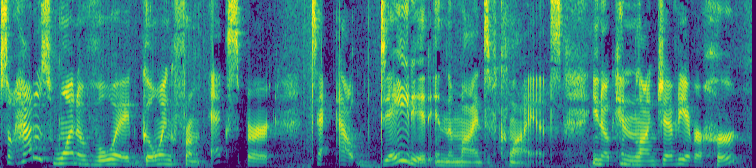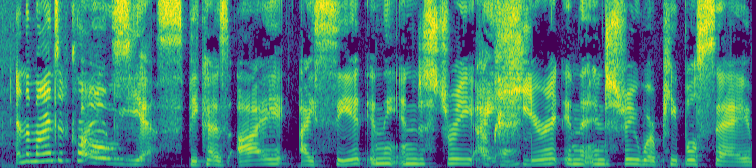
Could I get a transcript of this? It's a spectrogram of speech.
So how does one avoid going from expert to outdated in the minds of clients? You know, can longevity ever hurt in the minds of clients? Oh yes, because I I see it in the industry. Okay. I hear it in the industry where people say,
